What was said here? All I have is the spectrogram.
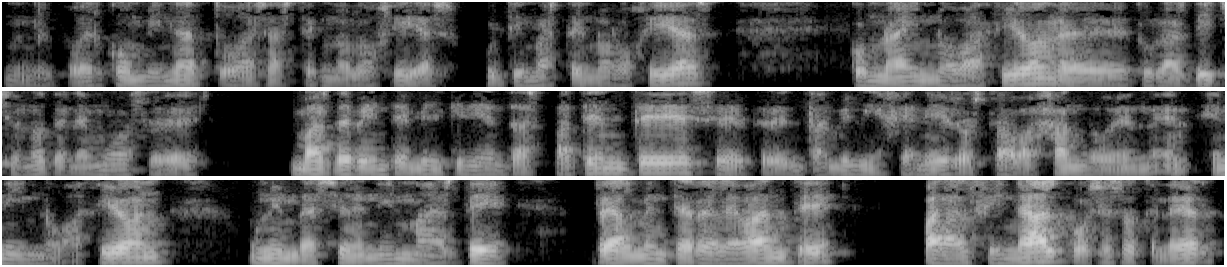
el poder combinar todas esas tecnologías, últimas tecnologías, con una innovación, tú lo has dicho, ¿no? tenemos más de 20.500 patentes, 30.000 ingenieros trabajando en, en, innovación, una inversión en I+D realmente relevante para al final, pues eso, tener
